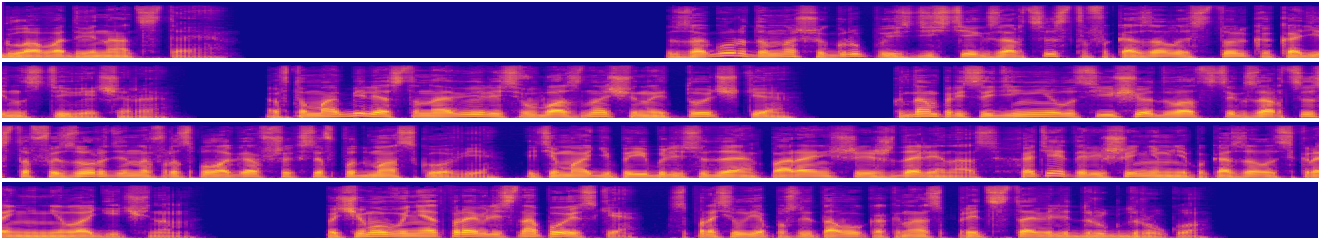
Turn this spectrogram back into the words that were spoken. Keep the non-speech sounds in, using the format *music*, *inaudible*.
Глава 12. За городом наша группа из 10 экзорцистов оказалась только к 11 вечера. Автомобили остановились в обозначенной точке. К нам присоединилось еще 20 экзорцистов из орденов, располагавшихся в Подмосковье. Эти маги прибыли сюда пораньше и ждали нас, хотя это решение мне показалось крайне нелогичным. «Почему вы не отправились на поиски?» — спросил я после того, как нас представили друг другу.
